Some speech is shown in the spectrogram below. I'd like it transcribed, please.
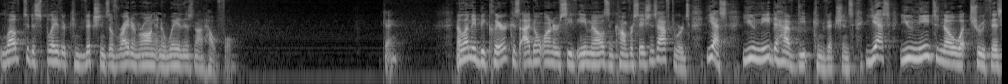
love to display their convictions of right and wrong in a way that is not helpful. Okay? Now, let me be clear because I don't want to receive emails and conversations afterwards. Yes, you need to have deep convictions. Yes, you need to know what truth is.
